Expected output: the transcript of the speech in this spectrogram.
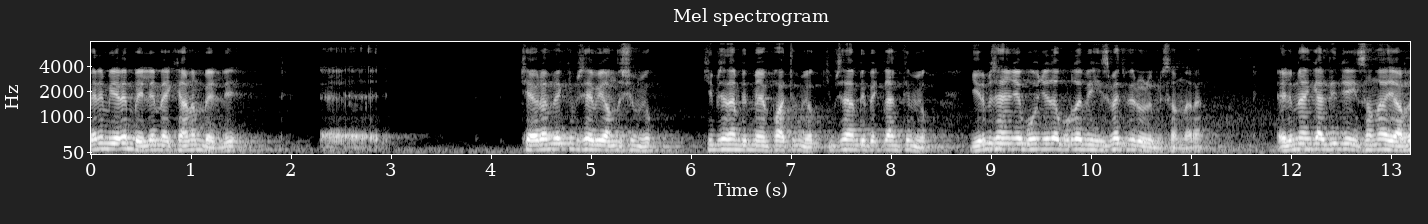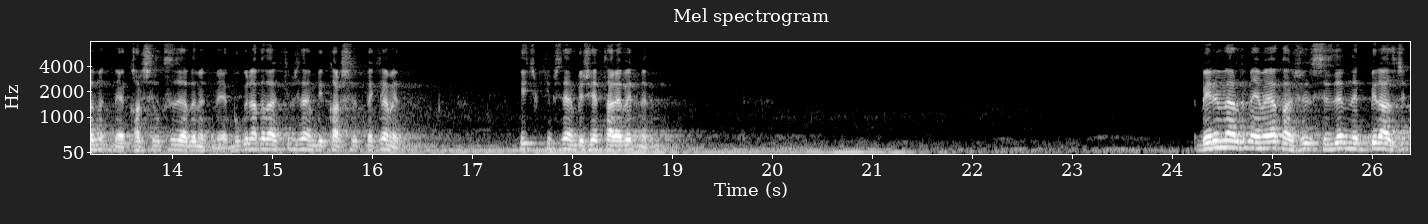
Benim yerim belli, mekanım belli. Ee, çevremde kimseye bir yanlışım yok. Kimseden bir menfaatim yok. Kimseden bir beklentim yok. 20 sene boyunca da burada bir hizmet veriyorum insanlara. Elimden geldiğince insanlara yardım etmeye, karşılıksız yardım etmeye. Bugüne kadar kimseden bir karşılık beklemedim. Hiç kimseden bir şey talep etmedim. Benim verdiğim emeğe karşı sizlerin de birazcık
